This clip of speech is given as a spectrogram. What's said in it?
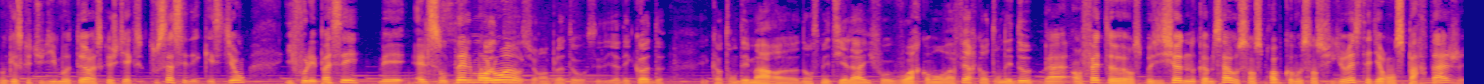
Donc est-ce que tu dis moteur, est-ce que je dis action Tout ça, c'est des questions, il faut les passer, mais elles sont tellement loin. Sur un plateau, il y a des codes. Et quand on démarre euh, dans ce métier-là, il faut voir comment on va faire quand on est deux. Bah, en fait, euh, on se positionne comme ça, au sens propre comme au sens figuré, c'est-à-dire on se partage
